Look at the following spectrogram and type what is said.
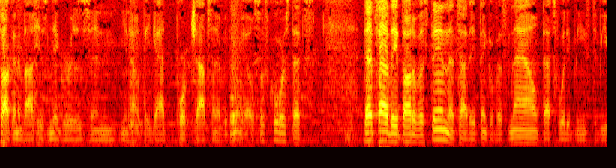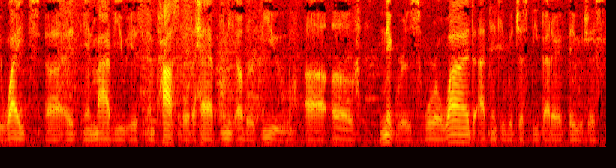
talking about his niggers and you know they got pork chops and everything else. Of course, that's that's how they thought of us then. That's how they think of us now. That's what it means to be white. Uh, it, in my view, is impossible to have any other view uh, of niggers worldwide. I think it would just be better if they would just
